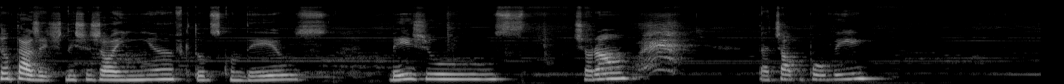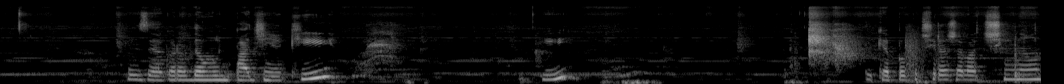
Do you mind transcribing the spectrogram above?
Então tá, gente, deixa joinha, fique todos com Deus. Beijos. Chorão. Dá tchau pro povo aí. Pois é, agora eu dou uma limpadinha aqui. E daqui a pouco tira a gelatina.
